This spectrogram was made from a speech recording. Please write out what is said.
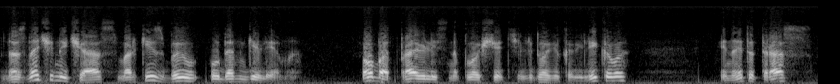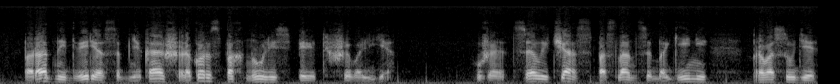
В назначенный час маркиз был у Дангелема. Оба отправились на площадь Людовика Великого, и на этот раз парадные двери особняка широко распахнулись перед шевалье. Уже целый час посланцы богини правосудия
